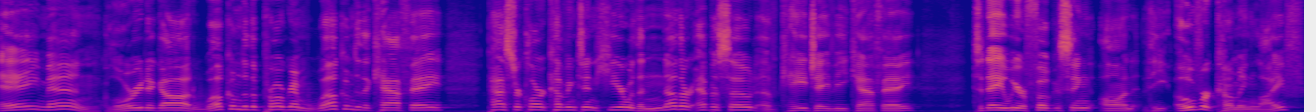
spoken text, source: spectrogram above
Amen. Glory to God. Welcome to the program. Welcome to the cafe. Pastor Clark Covington here with another episode of KJV Cafe. Today we are focusing on the overcoming life,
